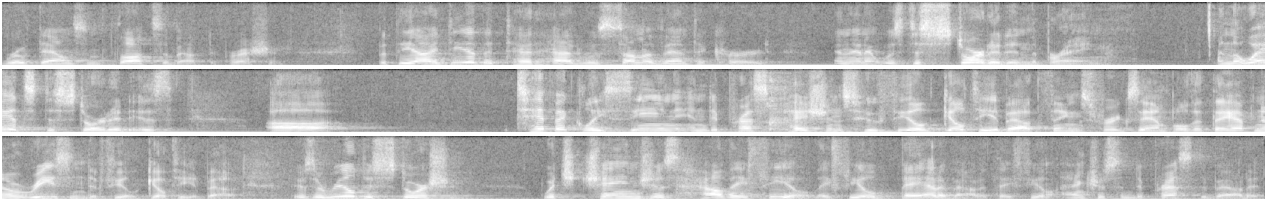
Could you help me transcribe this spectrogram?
wrote down some thoughts about depression. But the idea that Ted had was some event occurred, and then it was distorted in the brain. And the way it's distorted is uh, typically seen in depressed patients who feel guilty about things, for example, that they have no reason to feel guilty about. There's a real distortion which changes how they feel. They feel bad about it. They feel anxious and depressed about it.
